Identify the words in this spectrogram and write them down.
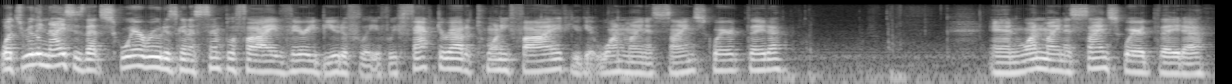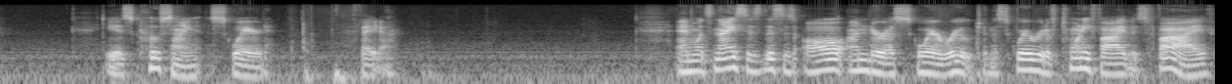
What's really nice is that square root is going to simplify very beautifully. If we factor out a 25, you get 1 minus sine squared theta. And 1 minus sine squared theta is cosine squared theta. And what's nice is this is all under a square root. And the square root of 25 is 5.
